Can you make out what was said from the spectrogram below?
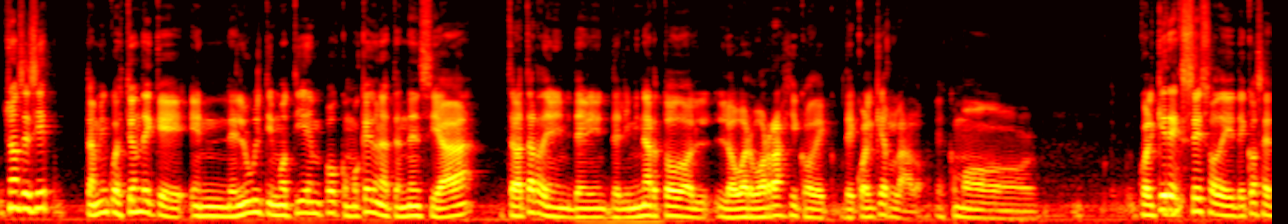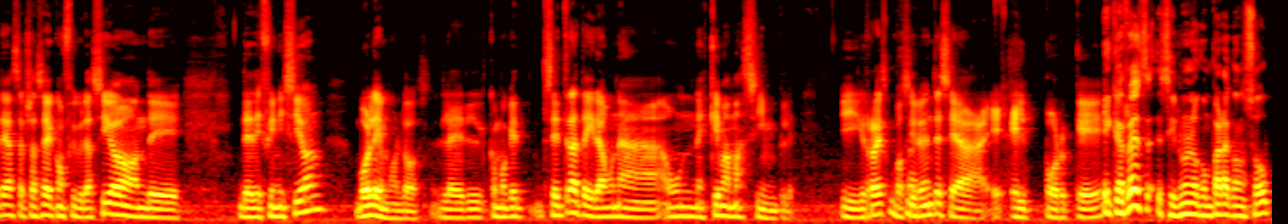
yo no sé si es también cuestión de que en el último tiempo como que hay una tendencia a tratar de, de- de eliminar todo lo verborrágico de, de cualquier lado. Es como cualquier exceso de, de cosas que te hacer, ya sea de configuración, de, de definición, volémoslos. Le- como que se trata de ir a, una- a un esquema más simple. Y REST posiblemente sea e- el por qué. Y que REST, si uno lo compara con SOAP,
